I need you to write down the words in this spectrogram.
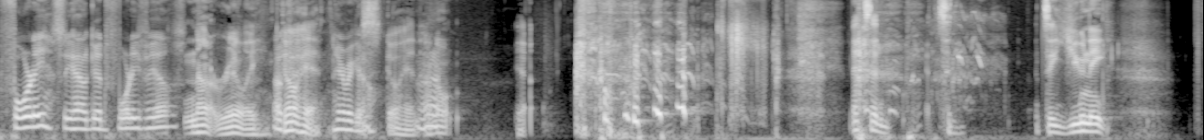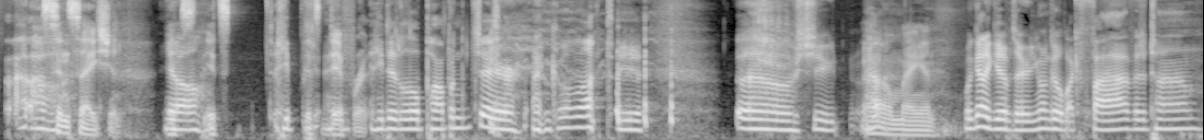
40? See how good 40 feels? not really. Okay. Go ahead. Here we go. Just go ahead. All I right. don't. Yeah. that's a. It's a. It's a unique sensation. Y'all. It's, it's He, It's different. He, did a little pop in the chair. I ain't going to lie to you. Oh, shoot. How- oh man. we got to get up there. You want to go like five at a time?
